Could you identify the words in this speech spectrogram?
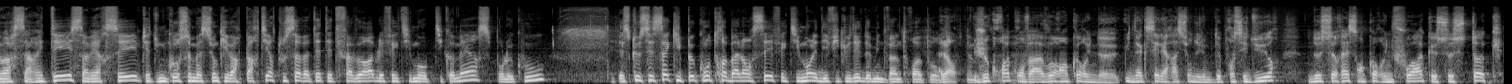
voir s'arrêter, s'inverser, peut-être une consommation qui va repartir. Tout ça va peut-être être favorable effectivement au petit commerce pour le coup. Est-ce que c'est ça qui peut contrebalancer effectivement les difficultés de 2023 pour Alors, je crois qu'on va avoir encore une, une accélération du nombre de procédures, ne serait-ce encore une fois que ce stock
